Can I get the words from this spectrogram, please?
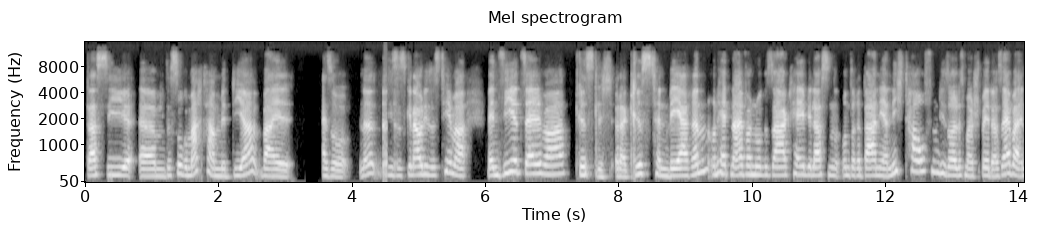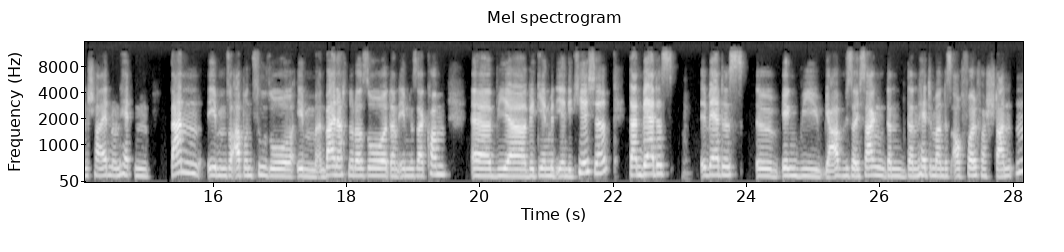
dass sie ähm, das so gemacht haben mit dir, weil also ne, dieses genau dieses Thema, wenn sie jetzt selber christlich oder Christen wären und hätten einfach nur gesagt, hey, wir lassen unsere Dania nicht taufen, die soll das mal später selber entscheiden und hätten dann eben so ab und zu so eben an Weihnachten oder so dann eben gesagt, komm, äh, wir, wir gehen mit ihr in die Kirche, dann wäre das, wäre das äh, irgendwie, ja, wie soll ich sagen, dann, dann hätte man das auch voll verstanden.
